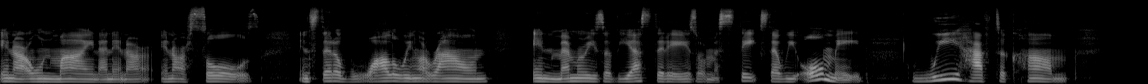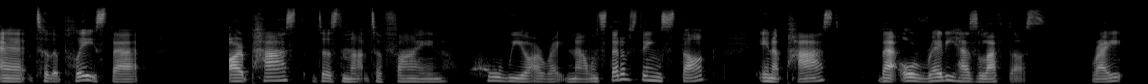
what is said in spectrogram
in our own mind and in our in our souls instead of wallowing around in memories of yesterdays or mistakes that we all made we have to come at, to the place that our past does not define who we are right now instead of staying stuck in a past that already has left us right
